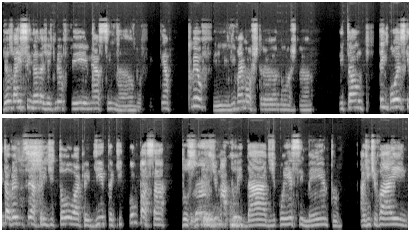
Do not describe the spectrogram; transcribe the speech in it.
Deus vai ensinando a gente, meu filho, não é assim não, meu filho. Tenha, meu filho, e vai mostrando, mostrando. Então, tem coisas que talvez você acreditou, acredita, que com o passar dos anos de maturidade, de conhecimento, a gente vai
